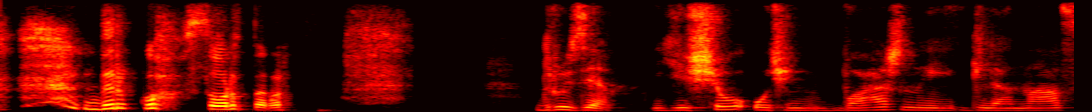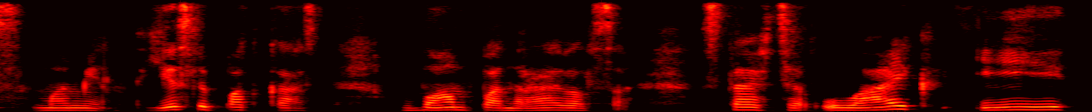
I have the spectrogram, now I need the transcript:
дырку сортера. Друзья, еще очень важный для нас момент. Если подкаст вам понравился, ставьте лайк и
